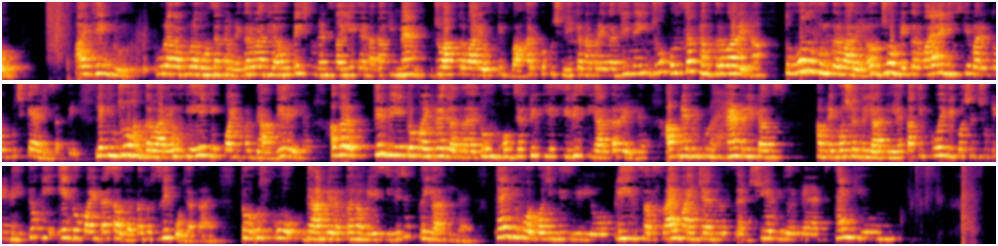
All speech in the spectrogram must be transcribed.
आई थिंक पूरा का पूरा कॉन्सेप्ट हमने करवा दिया और कई स्टूडेंट्स का ये कहना था कि मैम जो आप करवा रहे हो, उसके बाहर तो कुछ नहीं करना पड़ेगा। जी नहीं, जो कॉन्सेप्ट हम करवा रहे हैं ना तो वो तो फुल करवा रहे हैं। और जो हमने करवाया ही नहीं, उसके बारे में तो हम कुछ कह नहीं सकते। लेकिन जो हम करवा रहे हैं, उसके एक एक पॉइंट पर ध्यान दे रहे हैं। अगर फिर भी एक दो पॉइंट रह जाता है तो हम ऑब्जेक्टिव की एक सीरीज़ तैयार कर रहे हैं। अपने बिल्कुल हैंड रिटर्न हमने क्वेश्चन तैयार किए हैं ताकि कोई भी क्वेश्चन छूटे नहीं, क्योंकि एक दो पॉइंट ऐसा हो जाता है जो स्लिप हो जाता है। तो उसको ध्यान में रखकर हमने ये सीरीज़ तैयार की है। Thank you for watching this video please subscribe my channel and share with your friends thank you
